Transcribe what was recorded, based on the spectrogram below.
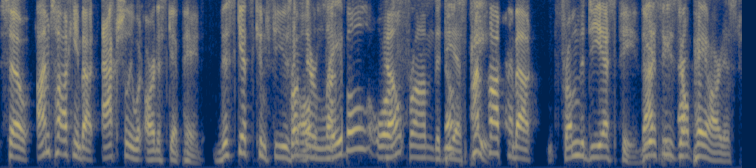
So i'm talking about actually what artists get paid. This gets confused from their the label or no, from the dsp i'm talking about from the dsp That's dsps exactly. don't pay artists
